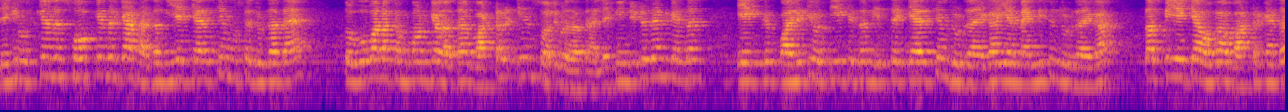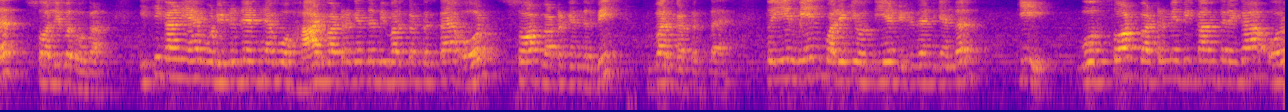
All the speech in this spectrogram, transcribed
लेकिन उसके अंदर सोप के अंदर क्या था? जब ये कैल्शियम उससे जुड़ जाता है तो वो वाला कंपाउंड क्या हो जाता है? वाटर इनसॉल्युबल हो जाता है। लेकिन डिटर्जेंट के अंदर एक क्वालिटी होती है कि जब इससे कैल्शियम जुड़ जाएगा या मैग्नीशियम जुड़ जाएगा, तब भी ये क्या होगा? वाटर के अंदर सॉल्युबल होगा। इसी कारण यह वो डिटर्जेंट है, वो हार्ड वाटर के अंदर भी वर्क कर सकता है और सॉफ्ट वाटर के अंदर भी वर्क कर सकता है। तो ये मेन क्वालिटी होती है डिटर्जेंट के अंदर कि वो सॉफ्ट वाटर में भी काम करेगा और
